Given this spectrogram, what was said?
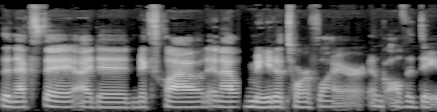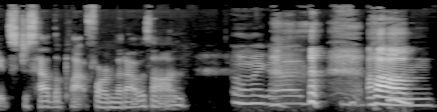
The next day I did Mixcloud and I made a tour flyer and all the dates just had the platform that I was on. Oh my god. um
